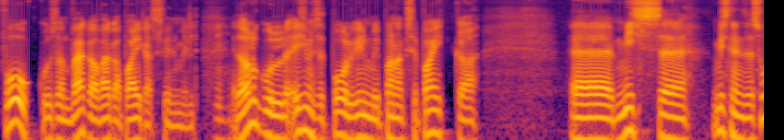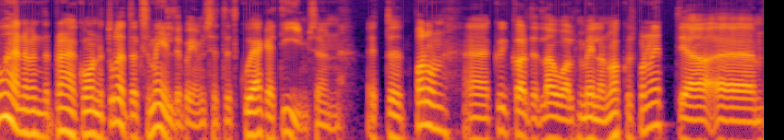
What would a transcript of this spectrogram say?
fookus on väga-väga paigas filmil mm. -hmm. et algul esimesed pool filmi pannakse paika äh, mis mis nende suhe praegu on, et tuletatakse meelde põhimõtteliselt, et kui äge tiim see on. et palun, äh, kõik kaardid laual, meil on Markus Bonnet ja äh,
